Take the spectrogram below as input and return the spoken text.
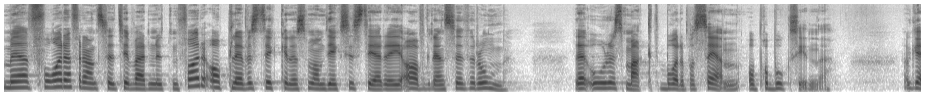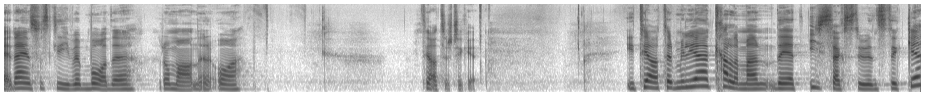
Med få referanser til verden utenfor oppleves stykkene som om de eksisterer i avgrenset rom. Det er ordets makt både på scenen og på boksidene. Ok, Det er en som skriver både romaner og teaterstykker. I teatermiljøet kaller man det et Isakstuen-stykke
